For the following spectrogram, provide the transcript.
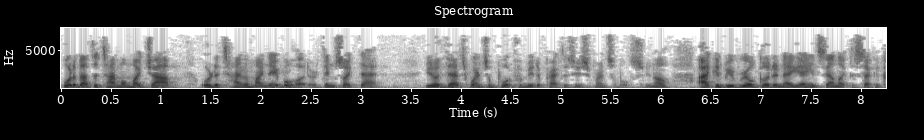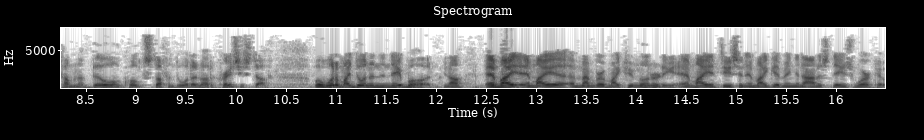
What about the time on my job, or the time in my neighborhood, or things like that? You know, that's where it's important for me to practice these principles. You know, I could be real good in AA and sound like the second coming of Bill and quote stuff and do all that other crazy stuff. But what am I doing in the neighborhood? You know, am I am I a member of my community? Am I a decent? Am I giving an honest day's work at,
